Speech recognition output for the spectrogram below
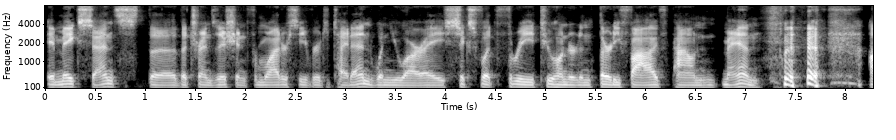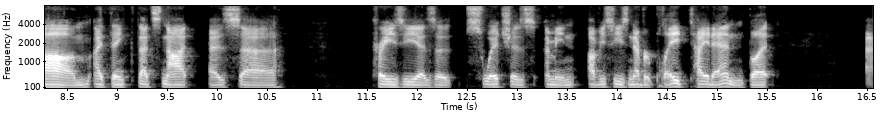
It makes sense the the transition from wide receiver to tight end when you are a six foot three, two hundred and thirty five pound man. um, I think that's not as uh, crazy as a switch as I mean. Obviously, he's never played tight end, but uh,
